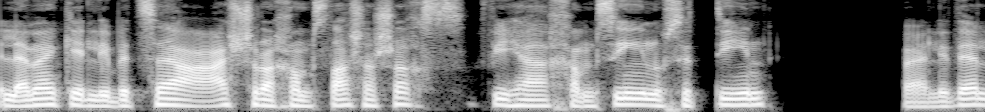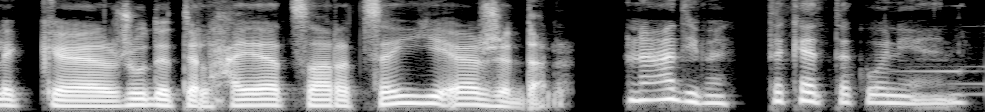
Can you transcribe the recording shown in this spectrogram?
الأماكن اللي بتساع 10 15 شخص فيها 50 و60 فلذلك جودة الحياة صارت سيئة جدا. عادي تكاد تكون يعني.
